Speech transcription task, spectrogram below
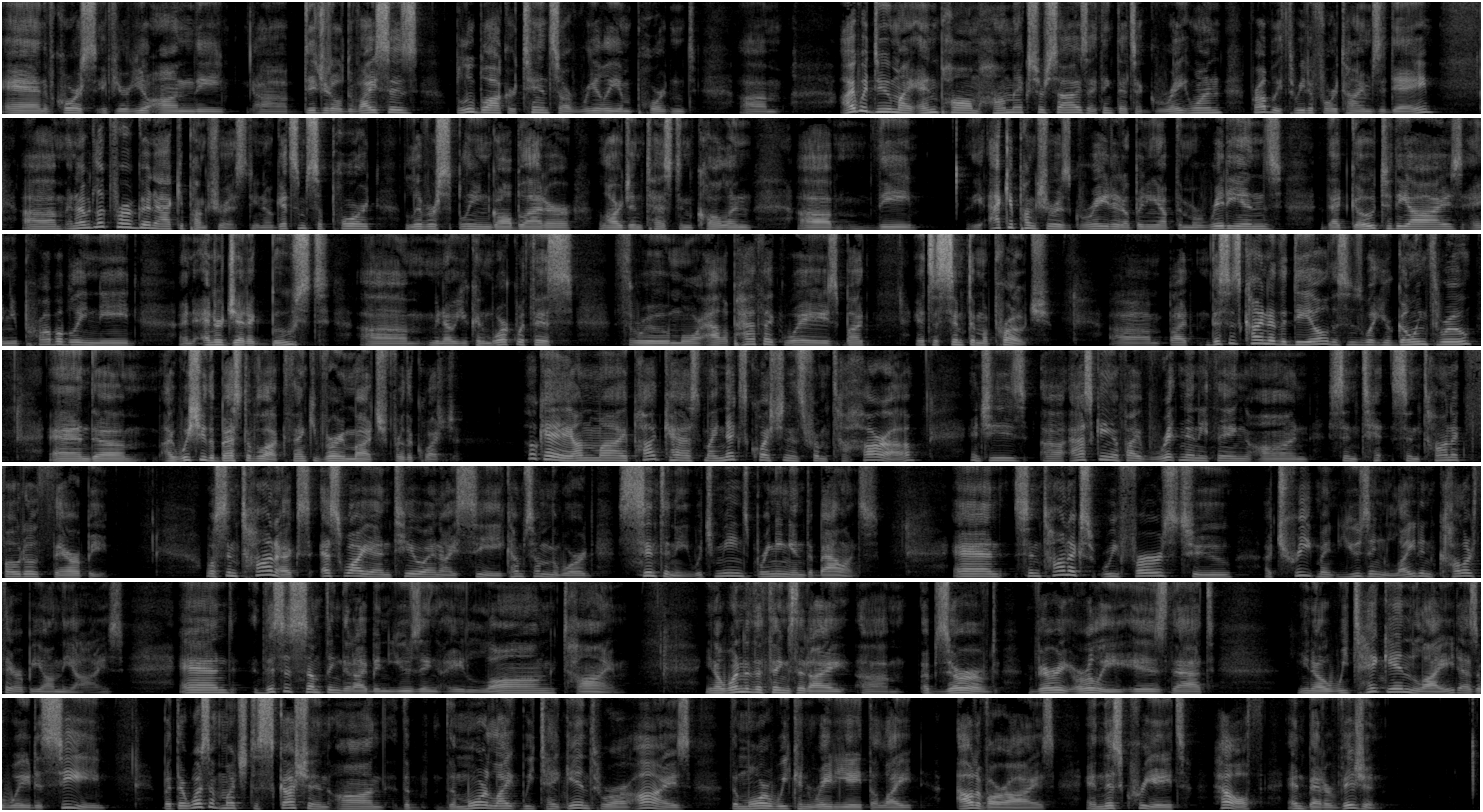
And of course, if you're on the uh, digital devices, blue blocker tints are really important. Um, I would do my N-Palm hum exercise. I think that's a great one, probably three to four times a day. Um, and I would look for a good acupuncturist, you know, get some support, liver, spleen, gallbladder, large intestine, colon. Uh, the, the acupuncture is great at opening up the meridians that go to the eyes, and you probably need an energetic boost. Um, you know, you can work with this through more allopathic ways, but it's a symptom approach. Um, but this is kind of the deal. This is what you're going through. And um, I wish you the best of luck. Thank you very much for the question. Okay, on my podcast, my next question is from Tahara, and she's uh, asking if I've written anything on synt- syntonic phototherapy. Well, syntonics, S Y N T O N I C, comes from the word syntony, which means bringing into balance. And syntonics refers to a treatment using light and color therapy on the eyes. And this is something that I've been using a long time. You know, one of the things that I um, observed very early is that, you know, we take in light as a way to see, but there wasn't much discussion on the, the more light we take in through our eyes, the more we can radiate the light out of our eyes, and this creates health and better vision.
